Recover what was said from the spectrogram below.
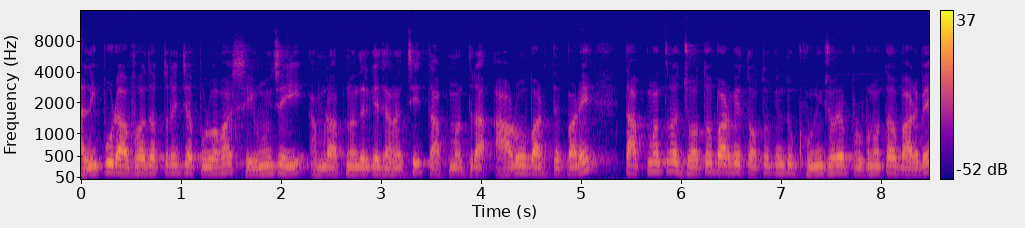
আলিপুর আবহাওয়া দপ্তরের যা পূর্বাভাস, সেই অনুযায়ী আমরা আপনাদেরকে জানাচ্ছি, তাপমাত্রা আরও বাড়তে পারে। তাপমাত্রা যত বাড়বে, তত কিন্তু ঘূর্ণিঝড়ের প্রবণতাও বাড়বে।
